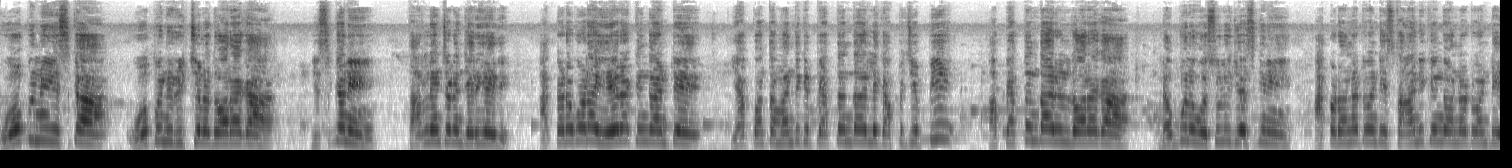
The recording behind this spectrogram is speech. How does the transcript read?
ఓపెన్ ఇసుక ఓపెన్ రిచ్ల ద్వారాగా ఇసుకని తరలించడం జరిగేది. అక్కడ కూడా ఏ రకంగా అంటే కొంతమందికి పెత్తందారులకి అప్పచెప్పి ఆ పెత్తందారుల ద్వారాగా డబ్బులు వసూలు చేసుకుని అక్కడ ఉన్నటువంటి స్థానికంగా ఉన్నటువంటి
